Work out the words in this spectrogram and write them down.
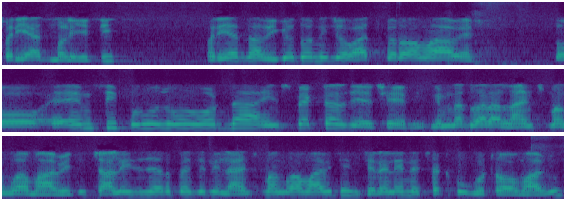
ફરિયાદ મળી હતી. ફરિયાદના વિગતોની જો વાત કરવામાં આવે તો એએમસી પૂર્વ વોર્ડના ઇન્સ્પેક્ટર જે છે, એમના દ્વારા લાંચ માંગવામાં આવી હતી. ચાલીસ હજાર રૂપિયા જેટલી લાંચ માંગવામાં આવી હતી જેને લઈને છટકું ગોઠવવામાં આવ્યું.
